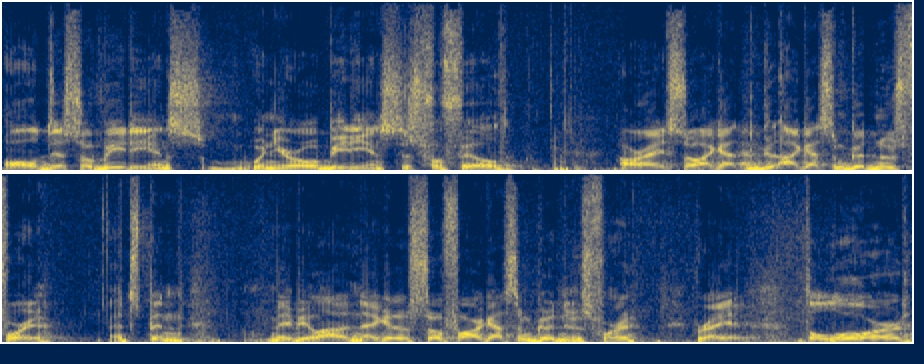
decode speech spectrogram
all disobedience when your obedience is fulfilled. All right, so I got I got some good news for you. It's been maybe a lot of negatives so far. I got some good news for you, right? The Lord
